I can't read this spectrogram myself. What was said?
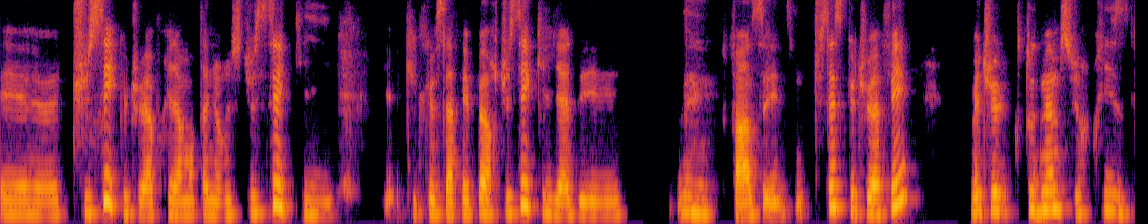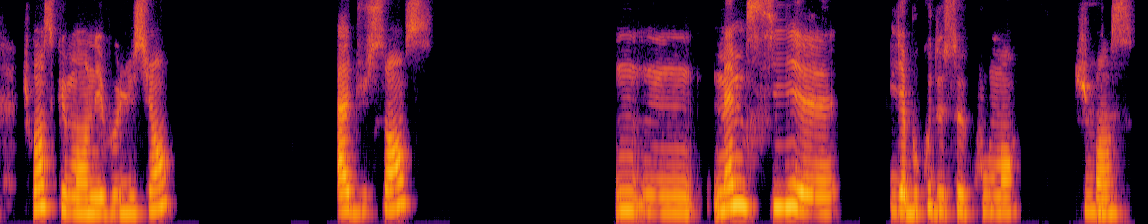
Et tu sais que tu as appris la montagne russe, tu sais que ça fait peur, tu sais qu'il y a des. Enfin, tu sais ce que tu as fait, mais tu es tout de même surprise. Je pense que mon évolution a du sens, même si euh, il y a beaucoup de secouements, je mhm. pense.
